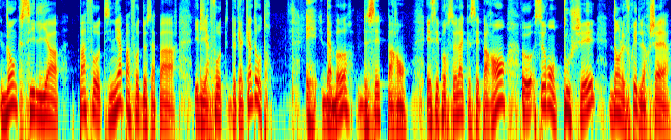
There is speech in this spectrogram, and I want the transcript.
Donc, s'il n'y a pas faute, s'il n'y a pas faute de sa part, il y a faute de quelqu'un d'autre et d'abord de ses parents. Et c'est pour cela que ses parents euh, seront touchés dans le fruit de leur chair.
